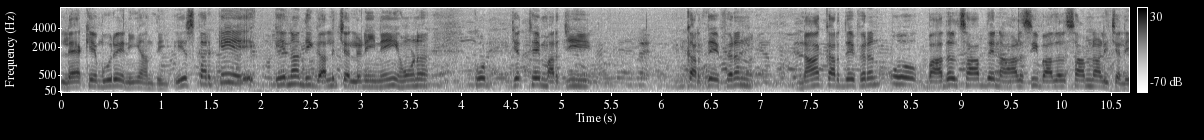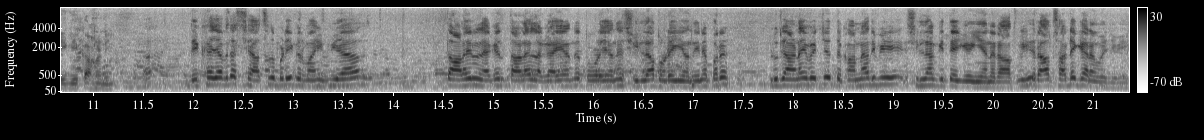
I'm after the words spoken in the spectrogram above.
ਲੈ ਕੇ ਮੂਰੇ ਨਹੀਂ ਆਂਦੀ ਇਸ ਕਰਕੇ ਇਹਨਾਂ ਦੀ ਗੱਲ ਚੱਲਣੀ ਨਹੀਂ। ਹੁਣ ਜਿੱਥੇ ਮਰਜ਼ੀ ਕਰਦੇ ਫਿਰਨ ਨਾ ਕਰਦੇ ਫਿਰਨ ਉਹ ਬਾਦਲ ਸਾਹਿਬ ਦੇ ਨਾਲ ਸੀ ਬਾਦਲ ਸਾਹਿਬ ਨਾਲ ਹੀ ਚਲੇਗੀ ਕਹਾਣੀ। ਦੇਖਿਆ ਜਾਵੇ ਤਾਂ ਸਿਆਸਤ ਬੜੀ ਗਰਮਾਈ ਹੋਈ ਆ। ਤਾਲੇ ਨੂੰ ਲੈ ਕੇ ਤਾਲੇ ਲਗਾਏ ਜਾਂਦੇ ਤੋੜੇ ਜਾਂਦੇ ਸੀਲਾਂ ਤੋੜੇ ਜਾਂਦੀਆਂ ਨੇ ਪਰ ਲੁਧਿਆਣੇ ਵਿੱਚ ਦੁਕਾਨਾਂ ਦੀ ਵੀ ਸੀਲਾਂ ਕੀਤੀਆਂ ਗਈਆਂ ਨੇ ਰਾਤ ਵੀ ਰਾਤ 11:30 ਵਜੇ ਵੀ।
